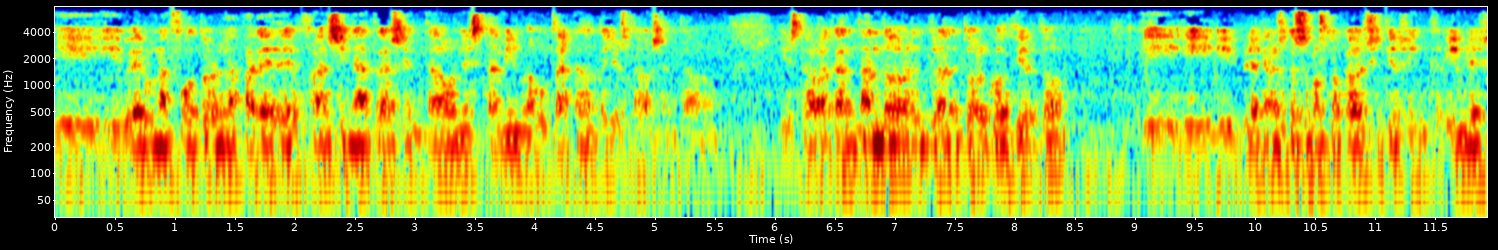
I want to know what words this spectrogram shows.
y, y ver una foto en la pared de Frank Sinatra sentado en esta misma butaca donde yo estaba sentado. Y estaba cantando durante todo el concierto y, y, y que nosotros hemos tocado en sitios increíbles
